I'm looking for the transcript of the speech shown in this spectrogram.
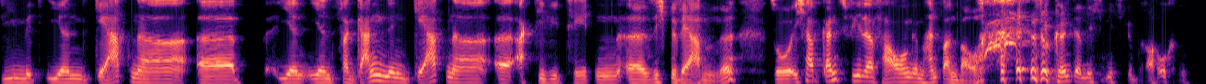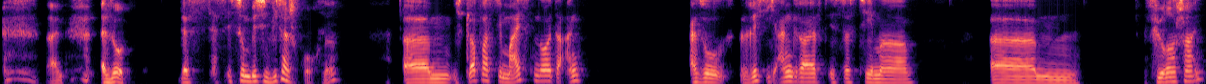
die mit ihren Gärtner, äh, ihren, ihren vergangenen Gärtneraktivitäten äh, äh, sich bewerben. Ne? So, ich habe ganz viel Erfahrung im Handwandbau. so könnt ihr mich nicht gebrauchen. Nein, also das, das ist so ein bisschen Widerspruch. Ne? Ähm, ich glaube, was die meisten Leute an, also richtig angreift, ist das Thema ähm, Führerschein.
